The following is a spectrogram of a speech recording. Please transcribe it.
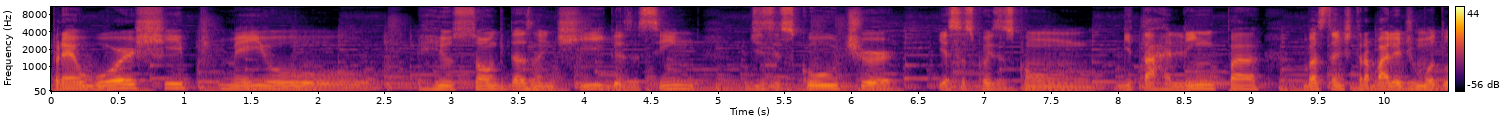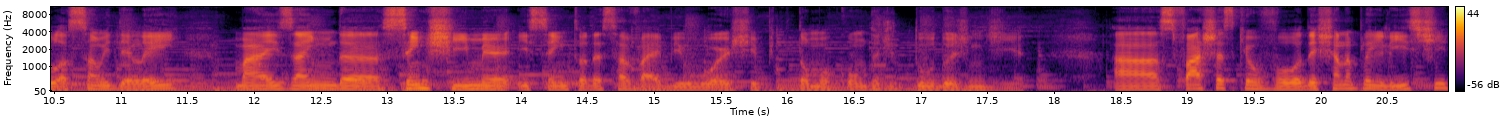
pré-worship, meio Hillsong das antigas, assim, Diz Culture e essas coisas com guitarra limpa, bastante trabalho de modulação e delay, mas ainda sem shimmer e sem toda essa vibe worship que tomou conta de tudo hoje em dia. As faixas que eu vou deixar na playlist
